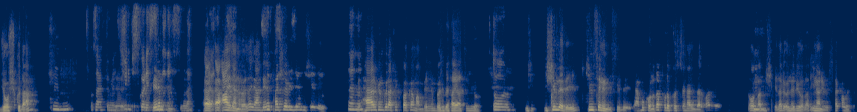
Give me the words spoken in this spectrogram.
coşkudan. Hı hı. Uzak durmayın. Ee, Kişilik psikolojisinden benim- aslında. E, e, aynen öyle. Yani benim taşıyabileceğim bir şey değil. Hı hı. Her gün grafik bakamam. Benim böyle bir hayatım yok. Doğru. İş- İşim de değil. Kimsenin işi değil. Yani bu konuda profesyoneller var ve onlar Hı hı. bir şeyler öneriyorlar. İnanıyorsak alacağız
